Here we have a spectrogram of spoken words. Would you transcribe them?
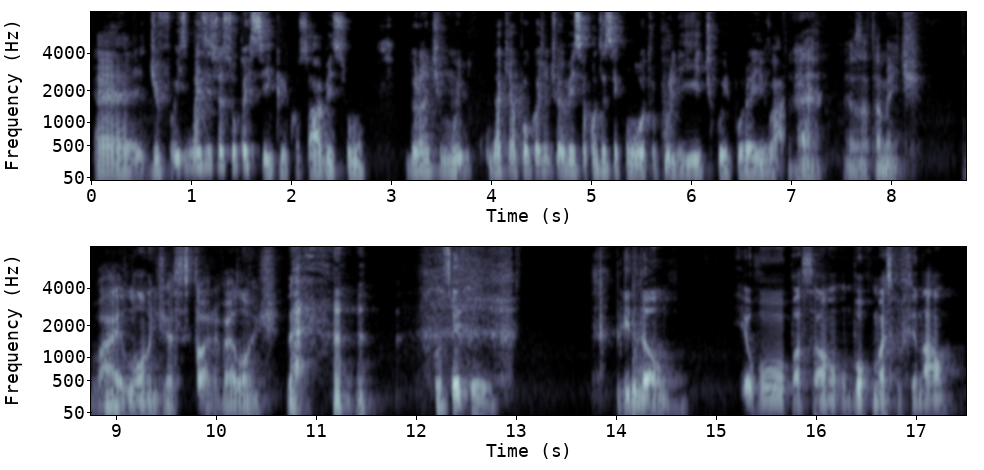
é, de, mas isso é super cíclico, sabe? Isso durante muito. Daqui a pouco a gente vai ver isso acontecer com outro político e por aí vai. É, exatamente. Vai hum. longe essa história, vai longe. com certeza. Então, eu vou passar um pouco mais para o final.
